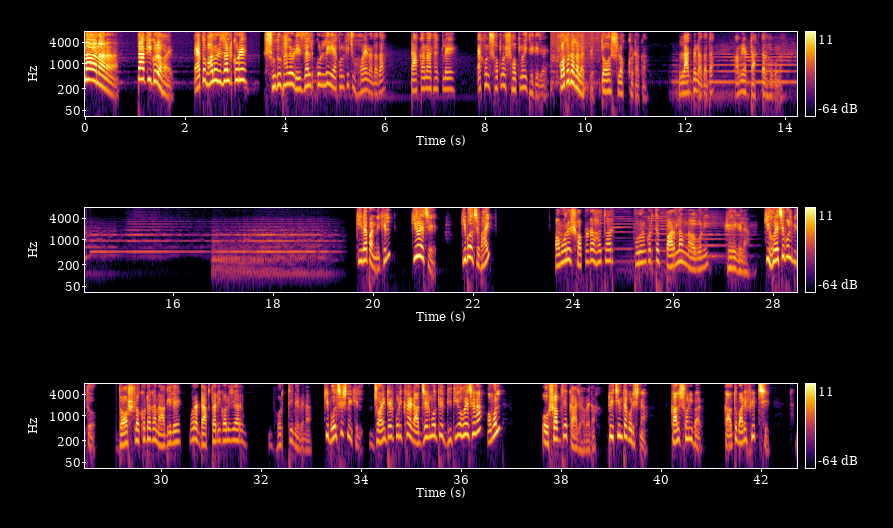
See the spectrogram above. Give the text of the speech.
না না না তা কি করে হয়? এত ভালো রেজাল্ট করে? শুধু ভালো রেজাল্ট করলেই এখন কিছু হয় না দাদা। টাকা না থাকলে এখন স্বপ্ন স্বপ্নই থেকে যায়। কত টাকা লাগবে? দশ লক্ষ টাকা। লাগবে না দাদা। আমি আর ডাক্তার হব না। কি ব্যাপার নিখিল? কি হয়েছে? কি বলছে ভাই? অমলের স্বপ্নটা হয়তো আর পূরণ করতে পারলাম না অবনি। হেরে গেলাম। কি হয়েছে বলবি তো? দশ লক্ষ টাকা না দিলে ওরা ডাক্তারি কলেজে আর ভর্তি নেবে না। কি বলছিস নিখিল? জয়েন্টের পরীক্ষায় রাজ্যের মধ্যে দ্বিতীয় হয়েছে না, অমল? ওসব দিয়ে কাজ হবে না। তুই চিন্তা করিস না। কাল শনিবার। কাল তো বাড়ি ফিরছি।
